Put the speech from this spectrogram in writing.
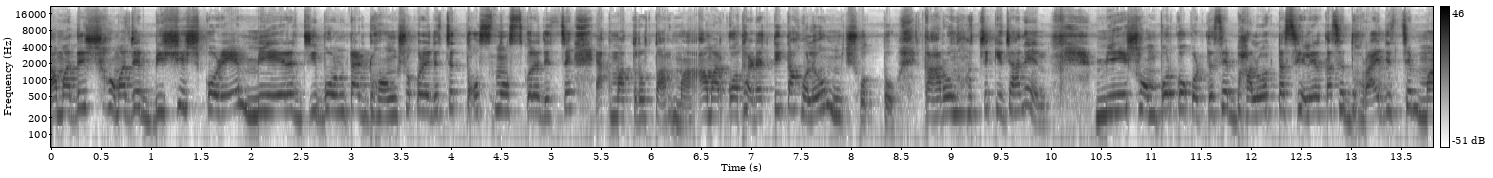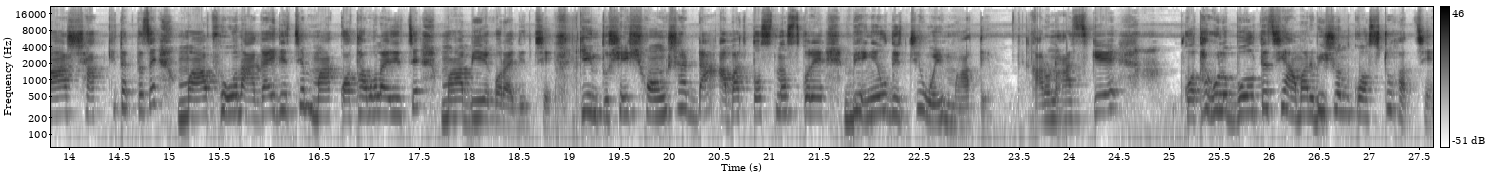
আমাদের সমাজের বিশেষ করে মেয়ের জীবনটা ধ্বংস করে দিচ্ছে, তছনছ করে দিচ্ছে, একমাত্র তার মা। আমার কথাটা তিতা হলেও সত্য। কারণ হচ্ছে কি জানেন? মেয়ে সম্পর্ক করতেছে, ভালো একটা ছেলের কাছে ধরাই দিচ্ছে, মা সাক্ষী থাকতেছে, মা ফোন আগাই দিচ্ছে, মা কথা বলাই দিচ্ছে, মা বিয়ে করাই দিচ্ছে। কিন্তু সেই সংসারটা আবার তছনছ করে ভেঙেও দিচ্ছে ওই মাতে। কারণ আজকে কথাগুলো বলতেছি, আমার ভীষণ কষ্ট হচ্ছে।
